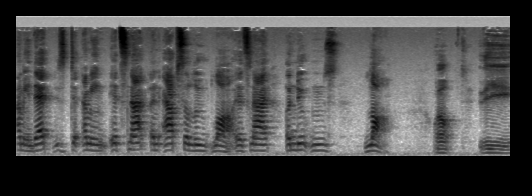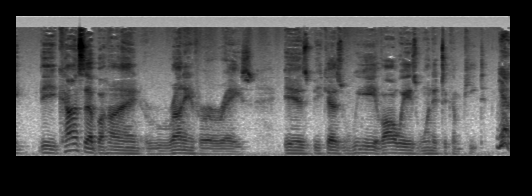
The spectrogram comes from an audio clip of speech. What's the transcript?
I mean that is. I mean it's not an absolute law. It's not a Newton's law. Well, the the concept behind running for a race is because we have always wanted to compete. Yeah,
